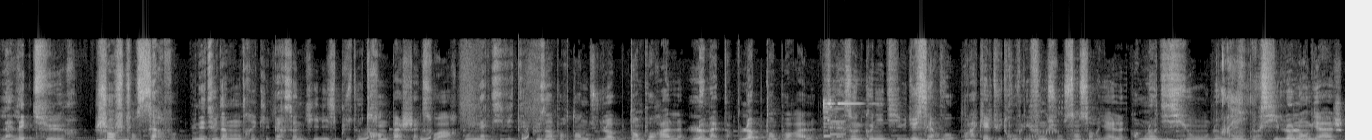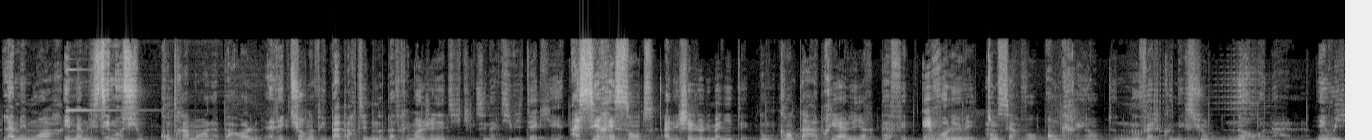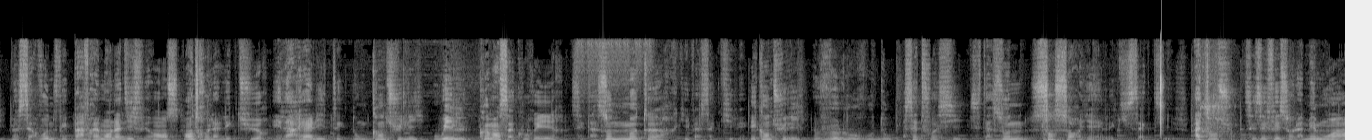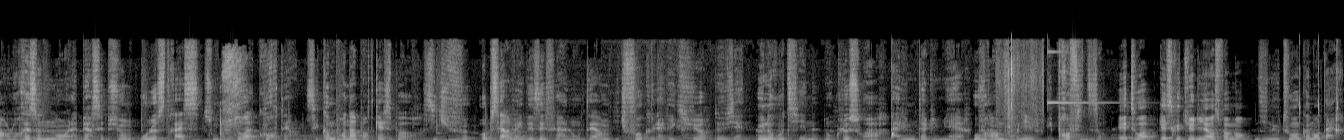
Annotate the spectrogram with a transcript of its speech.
La lecture change ton cerveau. Une étude a montré que les personnes qui lisent plus de 30 pages chaque soir ont une activité plus importante du lobe temporal le matin. Le lobe temporal, c'est la zone cognitive du cerveau dans laquelle tu trouves les fonctions sensorielles comme l'audition, le goût, mais aussi le langage, la mémoire et même les émotions. Contrairement à la parole, la lecture ne fait pas partie de notre patrimoine génétique. C'est une activité qui est assez récente à l'échelle de l'humanité. Donc quand tu as appris à lire, tu as fait évoluer ton cerveau en créant de nouvelles connexions neuronales. Et oui, le cerveau ne fait pas vraiment la différence entre la lecture et la réalité. Donc quand tu lis Will commence à courir, c'est ta zone moteur qui va s'activer. Et quand tu lis velours ou doux, cette fois-ci, c'est ta zone sensorielle qui s'active. Attention, ces effets sur la mémoire, le raisonnement, la perception ou le stress sont plutôt à court terme. C'est comme pour n'importe quel sport. Si tu veux observer des effets à long terme, il faut que la lecture devienne une routine. Donc le soir, allume ta lumière, ouvre un bon livre et profites-en. Et toi, qu'est-ce que tu lis en ce moment? Dis-nous tout en commentaire.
